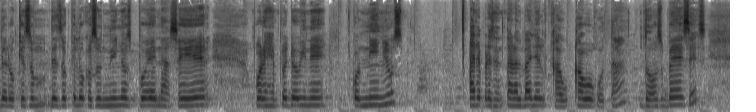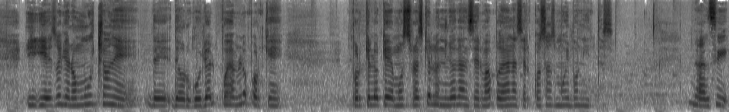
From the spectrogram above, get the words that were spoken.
de lo que son, de eso que lo que sus niños pueden hacer. Por ejemplo, yo vine con niños a representar al Valle del Cauca, Bogotá, dos veces. Y, eso llenó mucho de, de, orgullo al pueblo porque, porque lo que demostró es que los niños de Anserma pueden hacer cosas muy bonitas. Nancy,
